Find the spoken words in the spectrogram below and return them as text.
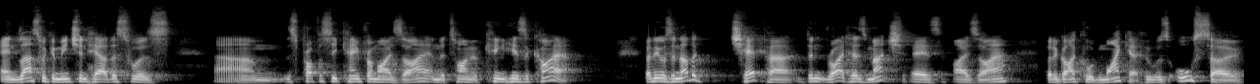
And last week I mentioned how this was, um, this prophecy came from Isaiah in the time of King Hezekiah. But there was another chap, uh, didn't write as much as Isaiah, but a guy called Micah, who was also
